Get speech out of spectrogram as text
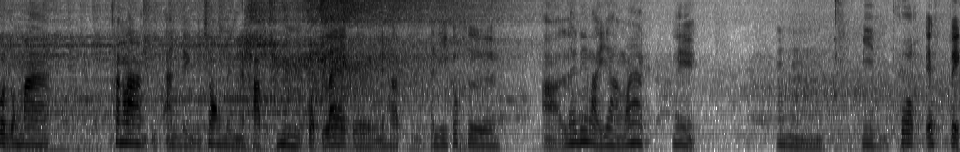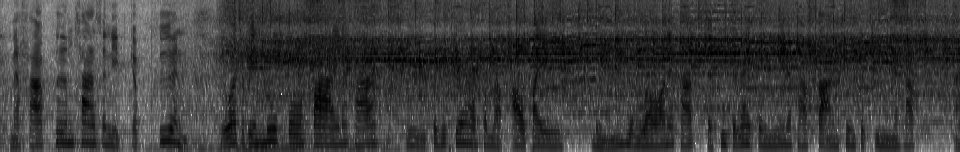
กดลงมาข้างล่างอีกอันหนึ่งอีกช่องหนึ่งนะครับ มีกดแรกเลยนะครับ อันนี้ก็คืออ่าแลกได้หลายอย่างมากนี่อือหือ มีพวกเอฟเฟกต์นะครับเพิ่มค่าสนิทกับเพื่อน หรือว่าจะเป็นรูปโปรไฟล์นะครับนี่เป็นลูกแก้วสำหรับเอาไปหมุนวงล้อนะครับ แต่ที่จะแลกตัวนี้นะครับตาอัญเชิญสกินนะครับอะ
